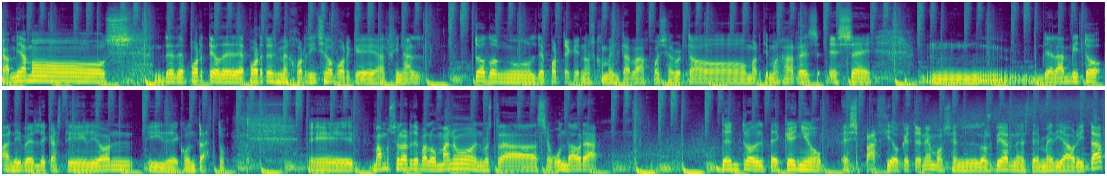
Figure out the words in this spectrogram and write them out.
Cambiamos de deporte o de deportes, mejor dicho, porque al final todo el deporte que nos comentaba José Alberto Martín Majarres es mm, del ámbito a nivel de Castilla y León y de contacto. Eh, vamos a hablar de balonmano en nuestra segunda hora dentro del pequeño espacio que tenemos en los viernes de media horita.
